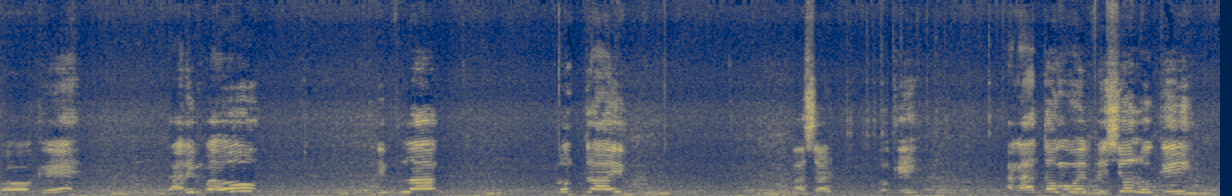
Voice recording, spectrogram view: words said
Okay. Darin ba o? Lip lock. Front drive. Hazard. Okay. Ang atong oil pressure, okay. 5.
